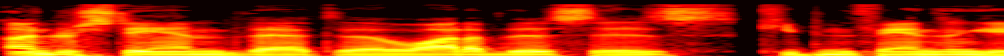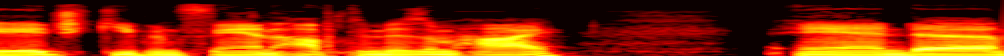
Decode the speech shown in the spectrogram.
understand that a lot of this is keeping fans engaged, keeping fan optimism high. And, uh,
